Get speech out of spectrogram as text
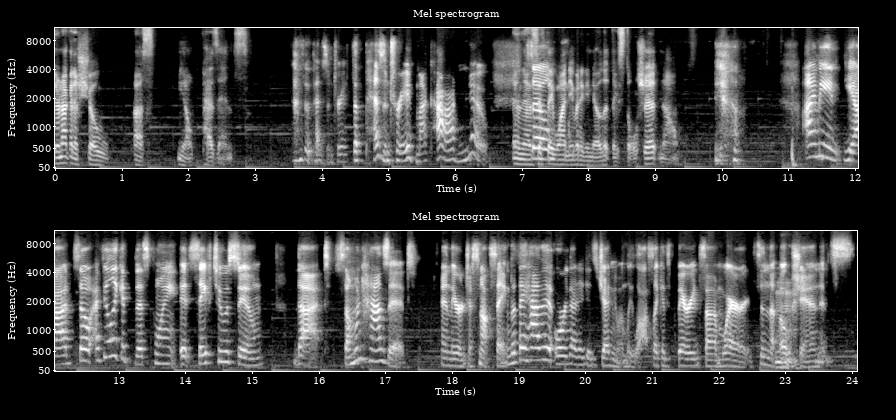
they're not going to show us, you know, peasants, the peasantry the peasantry my car no and as So- if they want anybody to know that they stole shit. No. Yeah. I mean, yeah. So I feel like at this point, it's safe to assume that someone has it and they're just not saying that they have it or that it is genuinely lost. Like it's buried somewhere, it's in the Mhm. ocean, it's,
